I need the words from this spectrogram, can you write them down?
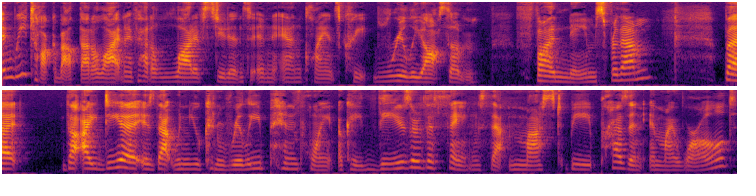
and we talk about that a lot and i've had a lot of students and, and clients create really awesome fun names for them but the idea is that when you can really pinpoint okay these are the things that must be present in my world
